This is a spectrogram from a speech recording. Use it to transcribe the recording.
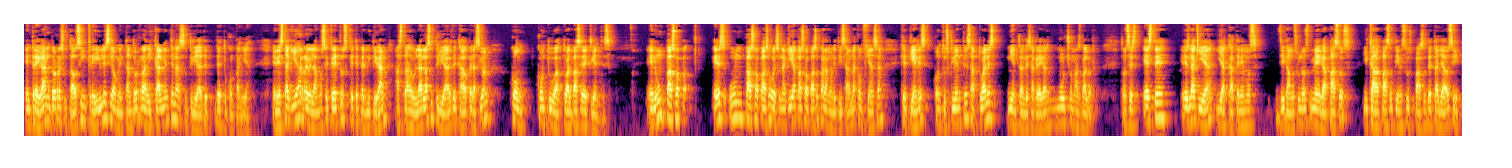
entregando resultados increíbles y aumentando radicalmente las utilidades de, tu compañía. En esta guía revelamos secretos que te permitirán hasta doblar las utilidades de cada operación con, con tu actual base de clientes. En un paso es un paso a paso, es una guía paso a paso para monetizar la confianza que tienes con tus clientes actuales mientras les agregas mucho más valor. Entonces, este es la guía y acá tenemos, digamos, unos megapasos y cada paso tiene sus pasos detallados y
